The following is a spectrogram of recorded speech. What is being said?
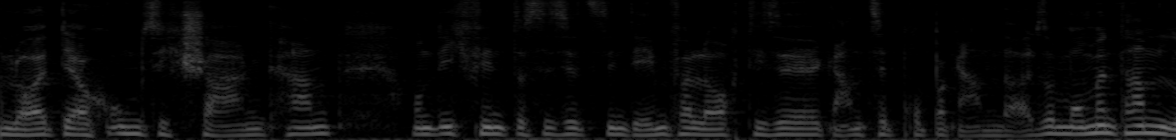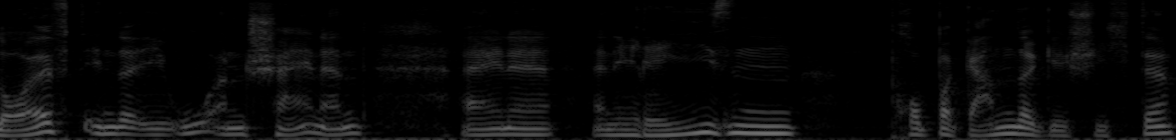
Leute auch um sich scharen kann. Und ich finde, das ist jetzt in dem Fall auch diese ganze Propaganda. Also momentan läuft in der EU anscheinend eine, eine riesen Propagandageschichte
